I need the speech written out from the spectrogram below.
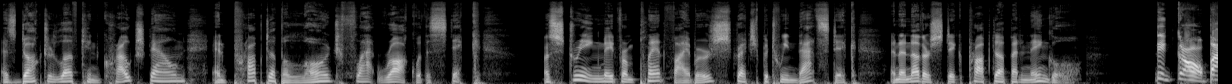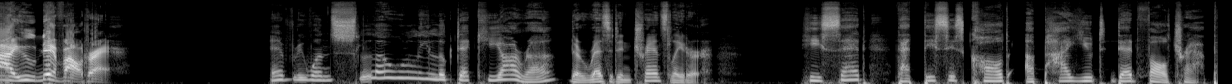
as Dr. Lufkin crouched down and propped up a large flat rock with a stick. A string made from plant fibers stretched between that stick and another stick propped up at an angle. Dico Bayou Defaultre. Everyone slowly looked at Kiara, their resident translator. He said that this is called a Paiute deadfall trap,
